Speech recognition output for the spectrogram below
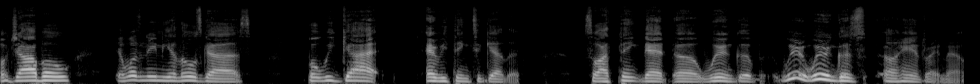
Ojabo. It wasn't any of those guys. But we got everything together. So I think that uh, we're in good we're we're in good uh, hands right now.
